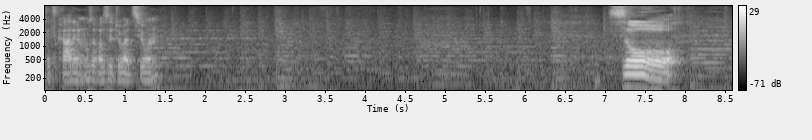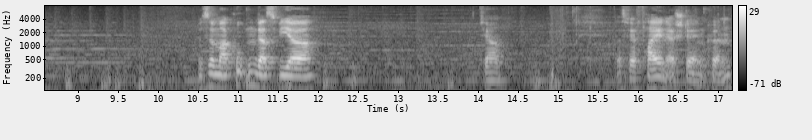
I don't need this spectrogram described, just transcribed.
Jetzt gerade in unserer Situation. So. Müssen wir mal gucken, dass wir... Tja. Dass wir Fallen erstellen können.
